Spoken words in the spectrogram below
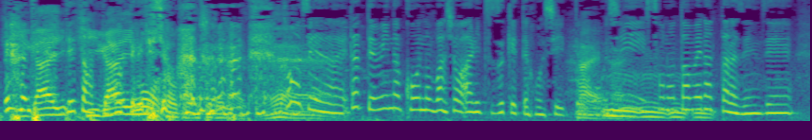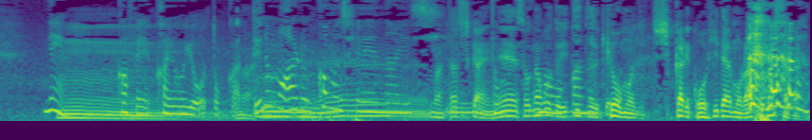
被害、被害妄想かもしれないですね。かもしれない。だってみんなこの場所あり続けてほしいって思うし、そのためだったら全然、ね、カフェ通うよとかっていうのもあるかもしれないし。まあ確かにね、そんなこと言いつつ、今日もしっかりコーヒー代もらってましたからね、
